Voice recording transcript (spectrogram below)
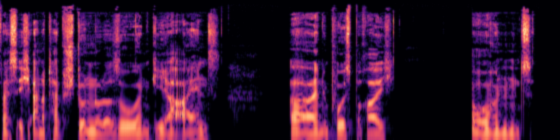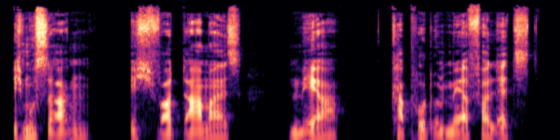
weiß ich, anderthalb Stunden oder so in GA1 äh, in dem Pulsbereich. Und ich muss sagen, ich war damals mehr kaputt und mehr verletzt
